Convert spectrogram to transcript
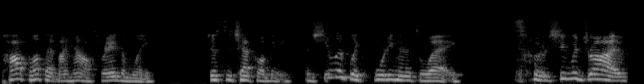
pop up at my house randomly just to check on me. And she lived like 40 minutes away. So she would drive,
